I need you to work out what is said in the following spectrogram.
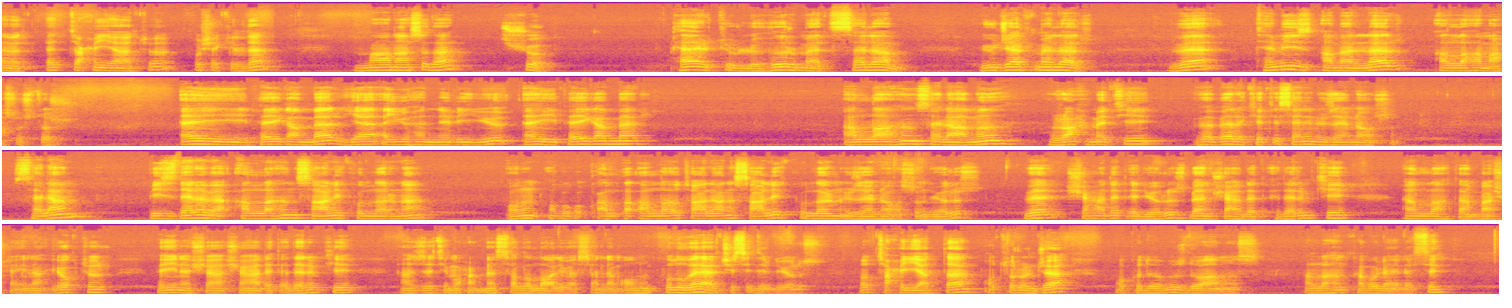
Evet, ettehiyyatü bu şekilde. Manası da şu. Her türlü hürmet, selam, yüceltmeler ve temiz ameller Allah'a mahsustur. Ey peygamber, ya eyyühen nebiyyü, ey peygamber, Allah'ın selamı, rahmeti ve bereketi senin üzerine olsun. Selam bizlere ve Allah'ın salih kullarına onun Allahu Teala'nın salih kullarının üzerine olsun diyoruz ve şehadet ediyoruz. Ben şehadet ederim ki Allah'tan başka ilah yoktur ve yine şehadet ederim ki Hz. Muhammed sallallahu aleyhi ve sellem onun kulu ve elçisidir diyoruz. O tahiyyatta oturunca okuduğumuz duamız. Allah'ım kabul eylesin.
